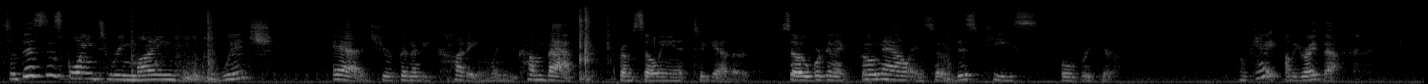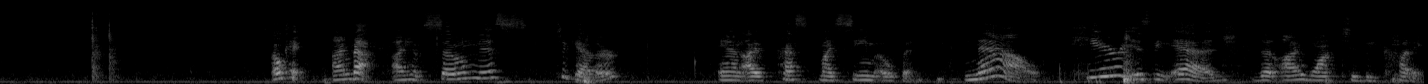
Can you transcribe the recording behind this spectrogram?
So this is going to remind you which edge you're going to be cutting when you come back from sewing it together. So we're going to go now and sew this piece over here. Okay, I'll be right back. Okay, I'm back. I have sewn this together and I've pressed my seam open. Now, here is the edge that I want to be cutting.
